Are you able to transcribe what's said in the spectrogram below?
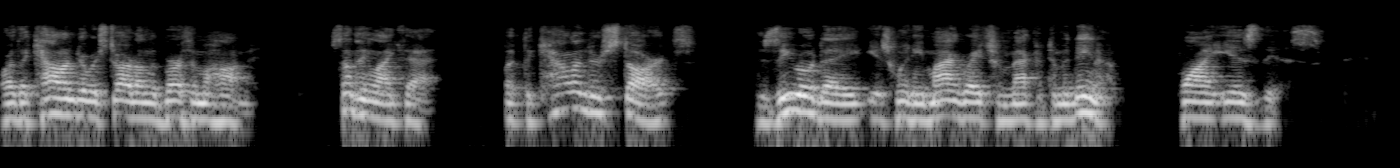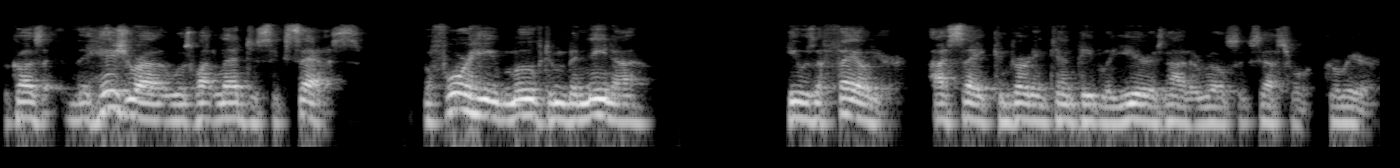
or the calendar would start on the birth of Muhammad, something like that. But the calendar starts, the zero day is when he migrates from Mecca to Medina. Why is this? Because the Hijra was what led to success. Before he moved to Medina, he was a failure. I say converting 10 people a year is not a real successful career.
